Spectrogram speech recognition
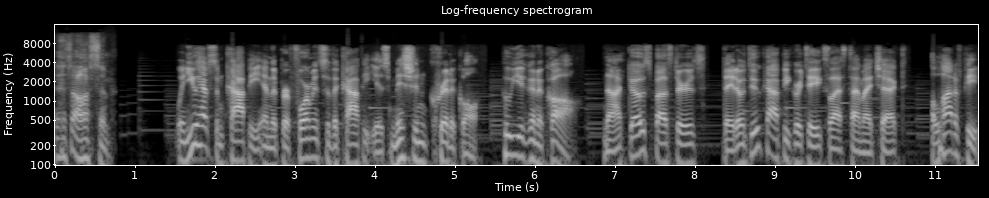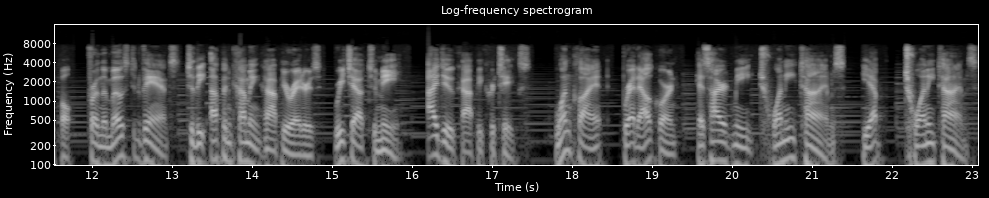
That's awesome. When you have some copy and the performance of the copy is mission critical who you going to call? Not ghostbusters. They don't do copy critiques last time i checked. A lot of people from the most advanced to the up and coming copywriters reach out to me. I do copy critiques. One client brett alcorn has hired me 20 times. Yep, 20 times.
